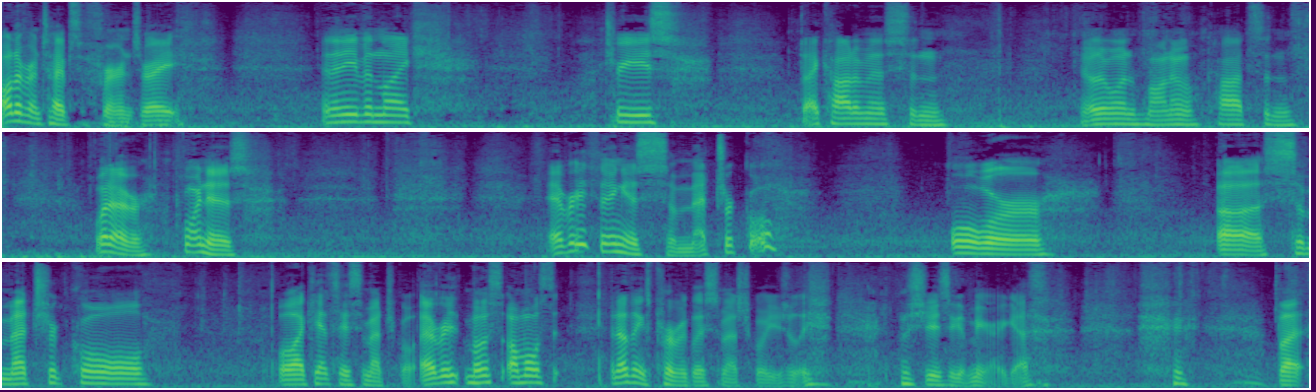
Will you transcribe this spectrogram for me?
all different types of ferns, right? And then even like trees, dichotomous, and the other one monocots and whatever. Point is, everything is symmetrical or uh, symmetrical. Well, I can't say symmetrical. Every most almost nothing's perfectly symmetrical usually. Unless you're using a mirror, I guess. but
